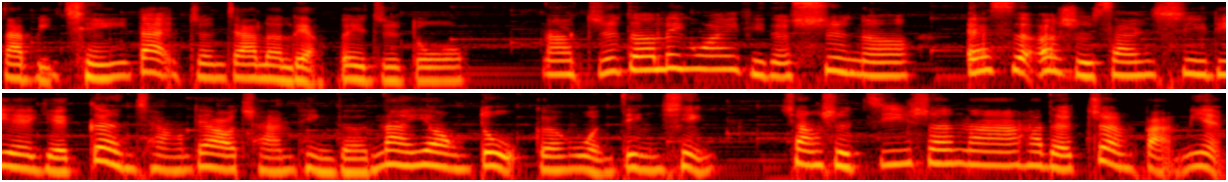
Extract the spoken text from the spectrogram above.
那比前一代增加了两倍之多。那值得另外一提的是呢，S 二十三系列也更强调产品的耐用度跟稳定性，像是机身啊，它的正反面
